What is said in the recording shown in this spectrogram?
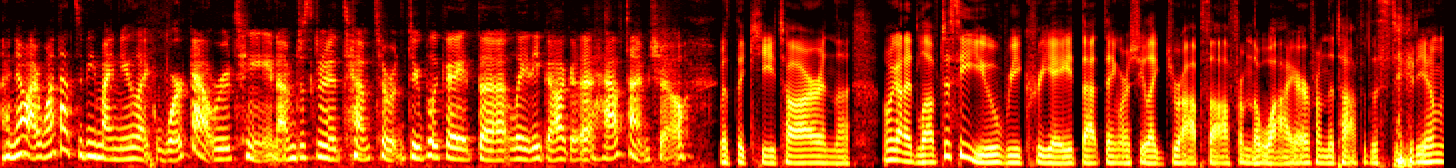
I know. I want that to be my new like workout routine. I'm just going to attempt to duplicate the Lady Gaga halftime show with the guitar and the oh my god i'd love to see you recreate that thing where she like drops off from the wire from the top of the stadium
